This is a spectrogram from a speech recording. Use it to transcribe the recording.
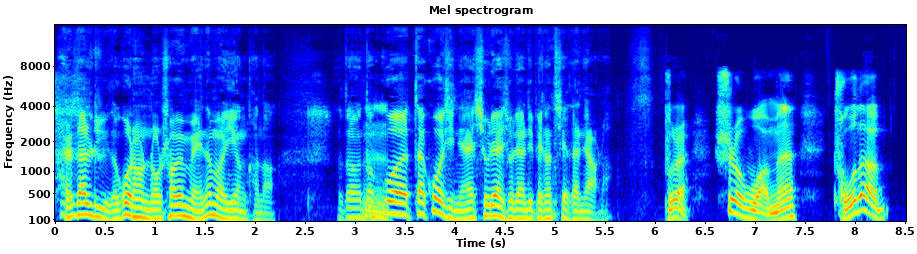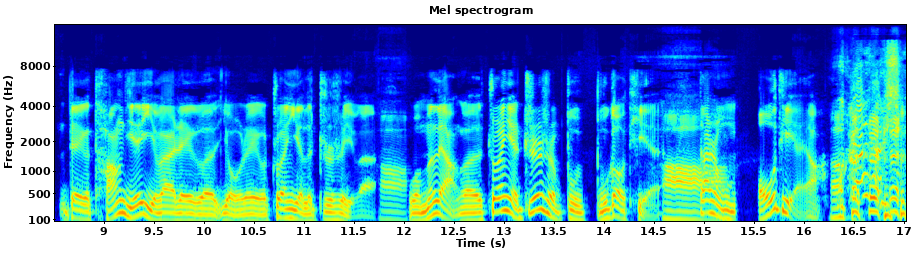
还是在铝的过程中稍微没那么硬，可能。等等过再过几年修炼修炼就变成铁三角了。不是，是我们除了这个堂姐以外，这个有这个专业的知识以外，啊我们两个专业知识不不够铁，啊！但是我们头铁呀，我刚才说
